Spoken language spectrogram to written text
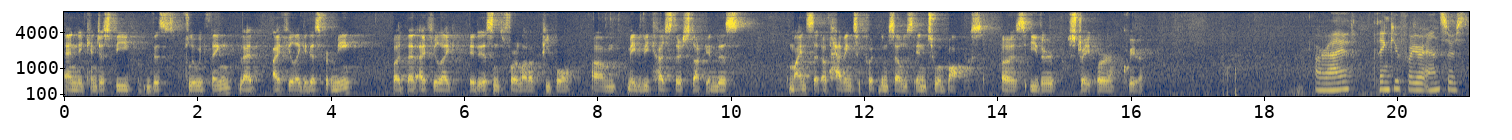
And it can just be this fluid thing that I feel like it is for me, but that I feel like it isn't for a lot of people. Um, maybe because they're stuck in this mindset of having to put themselves into a box as either straight or queer. All right. Thank you for your answers.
